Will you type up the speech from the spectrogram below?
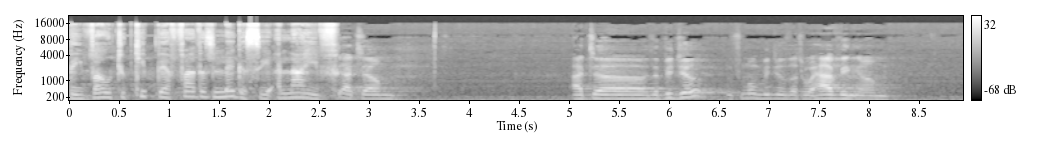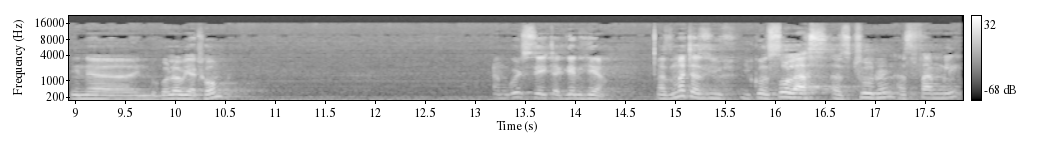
They vowed to keep their father's legacy alive. At, um, at uh, the vigil, the small vigil that we're having um, in, uh, in Bugolobi at home, I'm going to say it again here. As much as you, you console us as children, as family,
